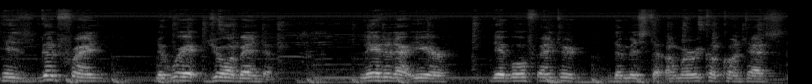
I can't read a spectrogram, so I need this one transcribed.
his good friend, the great Joe Abbenda. Later that year, they both entered the Mr. America contest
